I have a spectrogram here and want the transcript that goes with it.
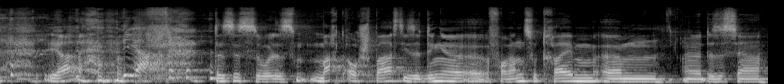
ja. ja, das ist so. Es macht auch Spaß, diese Dinge äh, voranzutreiben. Ähm, äh, das ist ja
